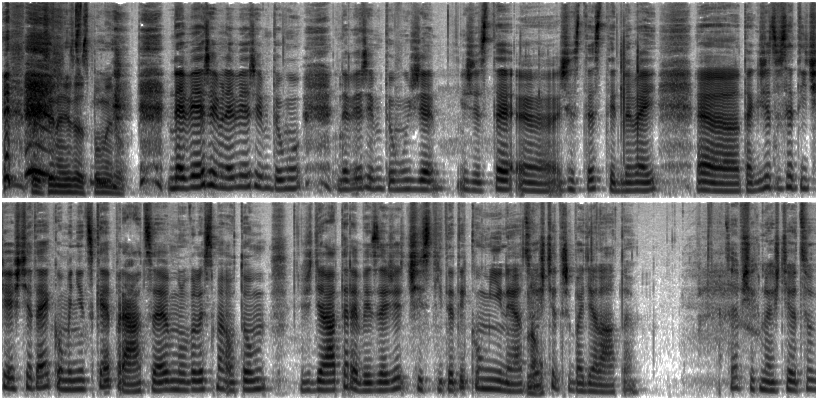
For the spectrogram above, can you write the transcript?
tak si na ně zaspomenu. Nevěřím, nevěřím tomu, nevěřím tomu, že, že jste, uh, že jste stydlivý. Uh, takže co se týče ještě té komenické práce, mluvili jsme o tom, že děláte revize, že čistíte ty komíny. A co no. ještě třeba děláte? Co je všechno ještě, co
